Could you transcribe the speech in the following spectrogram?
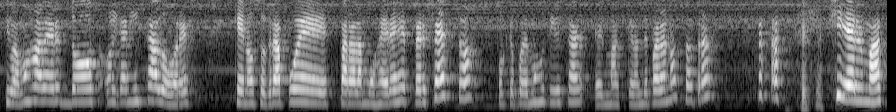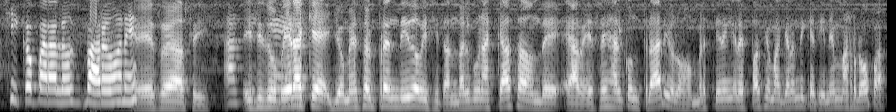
si vamos a ver, dos organizadores que nosotras pues para las mujeres es perfecto porque podemos utilizar el más grande para nosotras y el más chico para los varones. Eso es así. y si supieras que yo me he sorprendido visitando algunas casas donde a veces al contrario, los hombres tienen el espacio más grande y que tienen más ropa.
